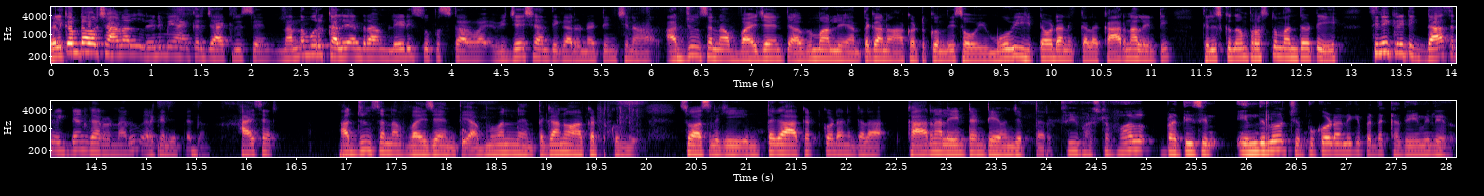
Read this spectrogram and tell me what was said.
వెల్కమ్ టు అవర్ ఛానల్ నేను మీ anchor Zakir Hussain Nandamuri Kalyan Ram lady super star Vijayashanti garu నటించిన అర్జున్ సన్న వైజయంతి అభిమానులు ఎంతగానో ఆకట్టుకుంది. సో ఈ మూవీ హిట్ అవ్వడానికి గల కారణాలు ఏంటి తెలుసుకుందాం. ప్రస్తుతం మనతోటి సినీ క్రిటిక్ దాసరి విజ్ఞాన్ గారు ఉన్నారు. వెల్కమ్ చెప్పేద్దాం. Hi sir Arjun son of Vaijayanthi అభిమానులను ఎంతగానో ఆకట్టుకుంది. సో అసలుకి ఇంతగా ఆకట్టుకోవడానికి గల కారణాలు ఏంటంటే ఏమని చెప్తారు? ఫస్ట్ ఆఫ్ ఆల్ ప్రతి సిన్ ఇందులో చెప్పుకోవడానికి పెద్ద కథ ఏమీ లేదు.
